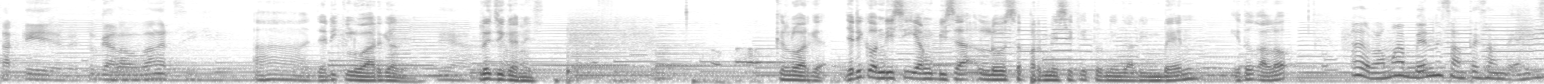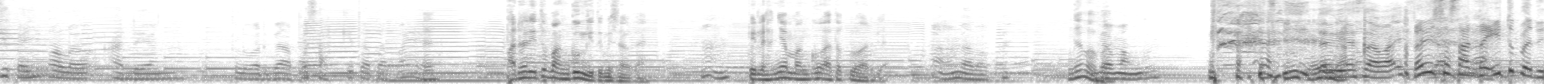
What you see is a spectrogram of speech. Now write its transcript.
Sakit, itu galau banget sih. Ah, jadi keluarga lo. Iya. Lu juga nih. Keluarga. Jadi kondisi yang bisa lu sepermisif itu ninggalin band itu kalau Eh Rama band santai-santai aja sih kayaknya kalau ada yang keluarga apa sakit atau apa ya. padahal itu manggung gitu misalkan. Mm-mm. Pilihannya manggung atau keluarga? Ah enggak apa-apa. Enggak apa-apa. Enggak manggung. Udah biasa wae. tapi sesantai itu berarti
